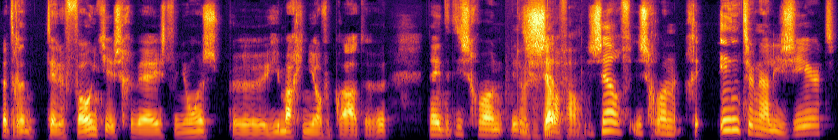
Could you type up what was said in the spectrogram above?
Dat er een telefoontje is geweest van jongens, eh, hier mag je niet over praten. Nee, dit is gewoon. Dit Doen is ze zelf al. Zelf is gewoon geïnternaliseerd.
